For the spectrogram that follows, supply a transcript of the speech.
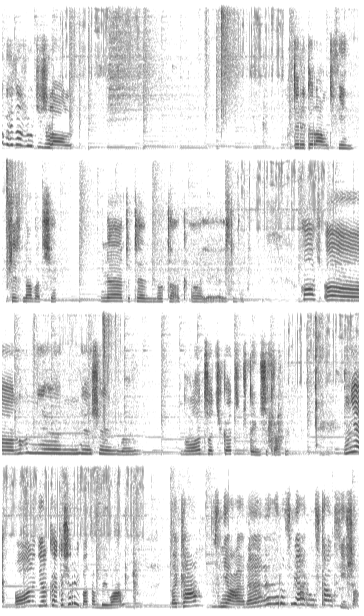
mogę zarzucić, lol. Który to round fin? Przyznawać się. Nie, to ten, no tak. Ajajaj, jestem głupi. Chodź, a, no nie, nie sięgłem. No, co ciekawe, co tutaj mi się trafi. Nie, o, ale wielka jakaś ryba tam była. Taka w miarę rozmiarów cowfisha.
